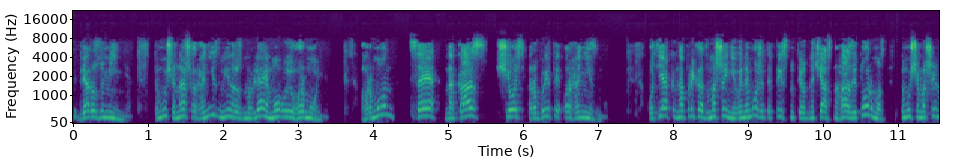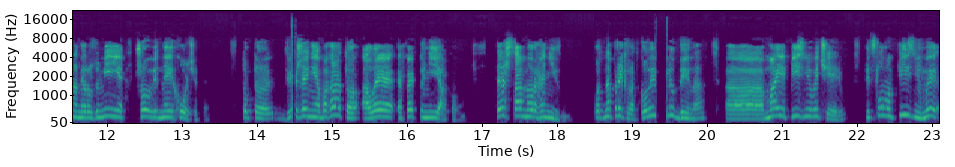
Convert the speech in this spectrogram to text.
для розуміння, тому що наш організм він розмовляє мовою гормонів. Гормон це наказ щось робити організму. От як, наприклад, в машині ви не можете тиснути одночасно газ і тормоз, тому що машина не розуміє, що ви від неї хочете. Тобто движення багато, але ефекту ніякого. Те ж саме організм. От, наприклад, коли людина а, має пізню вечерю, під словом пізню ми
